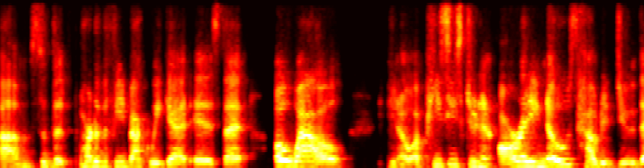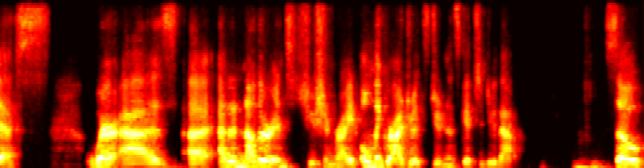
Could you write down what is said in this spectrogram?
Um, so the part of the feedback we get is that, oh, wow, you know, a PC student already knows how to do this. Whereas uh, at another institution, right, only graduate students get to do that. Mm-hmm. So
